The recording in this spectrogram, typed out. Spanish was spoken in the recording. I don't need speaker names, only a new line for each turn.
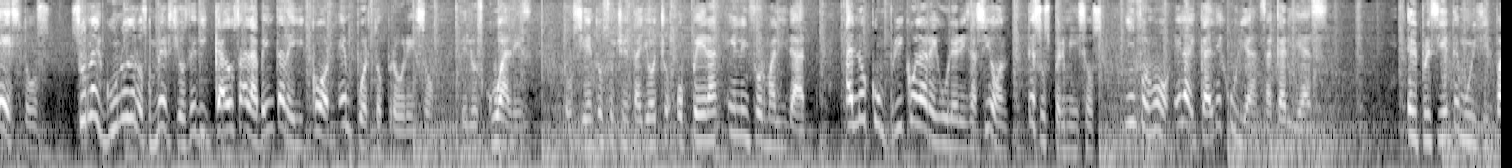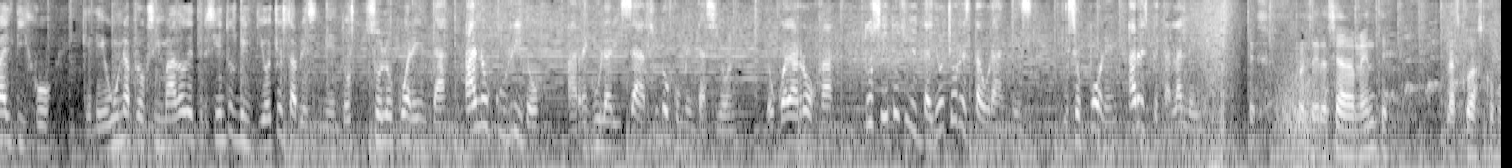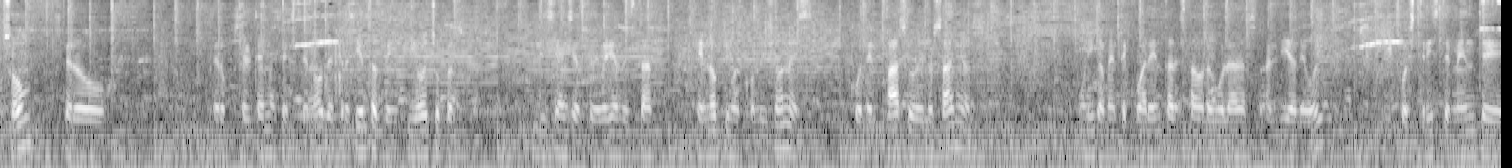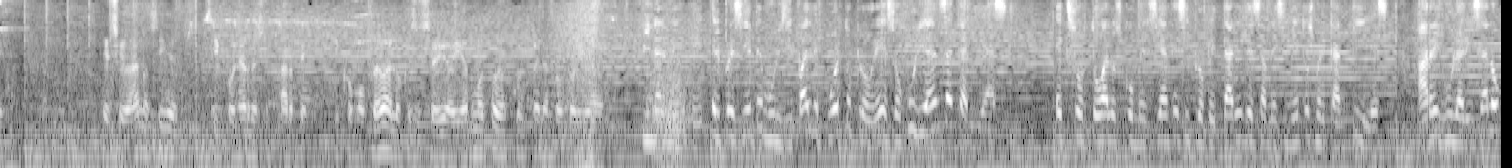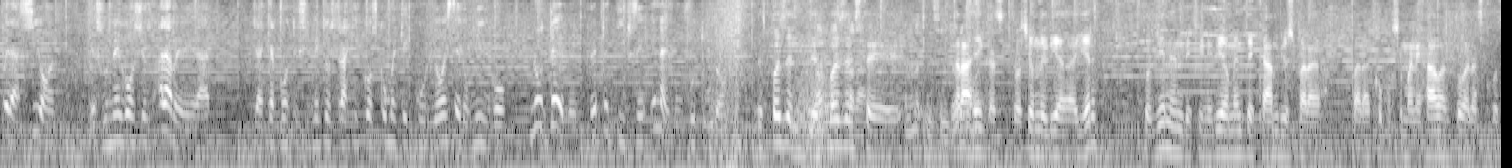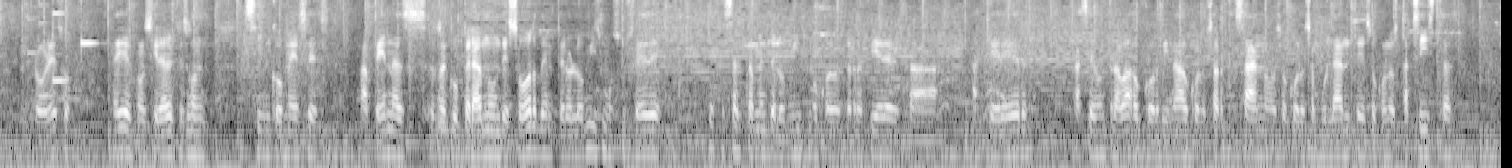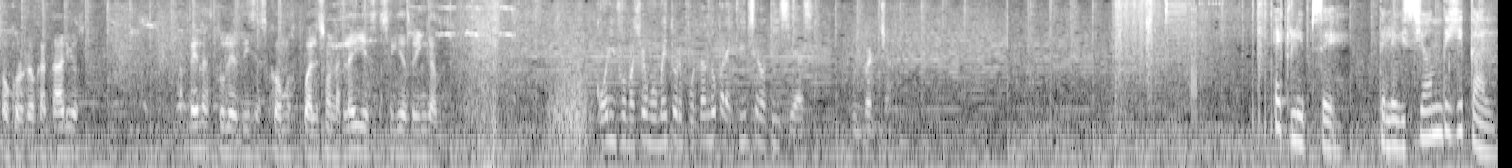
Estos son algunos de los comercios dedicados a la venta de licor en Puerto Progreso, de los cuales 288 operan en la informalidad al no cumplir con la regularización de sus permisos, informó el alcalde Julián Zacarías. El presidente municipal dijo que de un aproximado de 328 establecimientos, solo 40 han ocurrido a regularizar su documentación, lo cual arroja 288 restaurantes que se oponen a respetar la ley.
Pues, pues desgraciadamente las cosas como son, pero, pero pues el tema es este, ¿no? De 328 pues, licencias que deberían de estar en óptimas condiciones, con el paso de los años, únicamente 40 han estado reguladas al día de hoy y pues tristemente el ciudadano sigue sin poner de su parte y como prueba lo que sucedió ayer no todo es culpa de las autoridades.
Finalmente, el presidente municipal de Puerto Progreso, Julián Zacarías, exhortó a los comerciantes y propietarios de establecimientos mercantiles a regularizar la operación de sus negocios a la brevedad, ya que acontecimientos trágicos como el que ocurrió este domingo no deben repetirse en algún futuro.
Después, del, después de esta trágica situación del día de ayer, pues vienen definitivamente cambios para, para cómo se manejaban todas las cosas en progreso. Hay que considerar que son cinco meses apenas recuperando un desorden, pero lo mismo sucede, es exactamente lo mismo cuando te refieres a, a querer hacer un trabajo coordinado con los artesanos o con los ambulantes o con los taxistas o con los locatarios. Apenas tú les dices cómo, cuáles son las leyes, enseguida brincan.
Con información momento reportando para Eclipse Noticias, Wilber Chan.
Eclipse, televisión digital.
